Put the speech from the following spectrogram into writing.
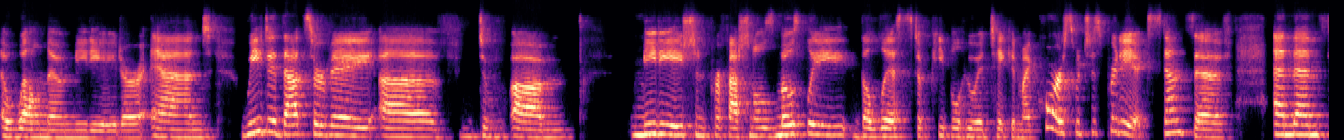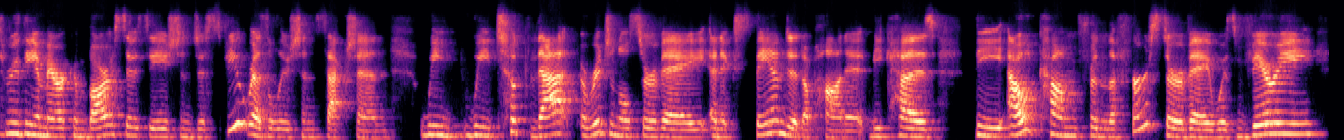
a well known mediator. And we did that survey of um, mediation professionals, mostly the list of people who had taken my course, which is pretty extensive. And then through the American Bar Association dispute resolution section, we, we took that original survey and expanded upon it because the outcome from the first survey was very,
